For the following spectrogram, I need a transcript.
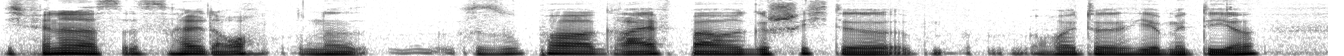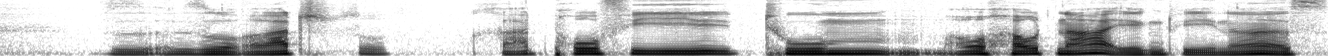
Ich finde, das ist halt auch eine super greifbare Geschichte heute hier mit dir. So Rad, Radprofitum auch hautnah irgendwie. Ne? Es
